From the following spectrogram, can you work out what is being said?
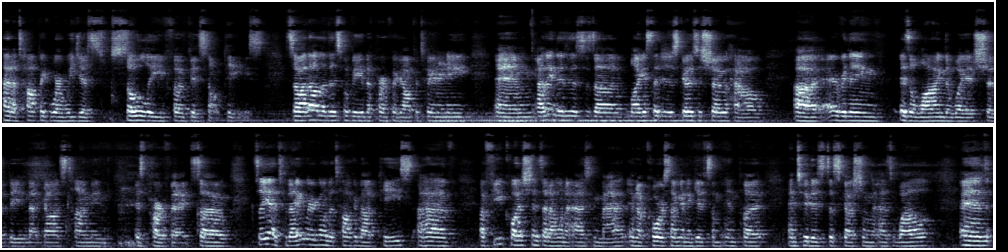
had a topic where we just solely focused on peace. So I thought that this would be the perfect opportunity. And I think that this is, uh, like I said, it just goes to show how uh, everything is aligned the way it should be and that God's timing is perfect. So, so yeah, today we're going to talk about peace. I have a few questions that I want to ask Matt, and of course, I'm going to give some input into this discussion as well. And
